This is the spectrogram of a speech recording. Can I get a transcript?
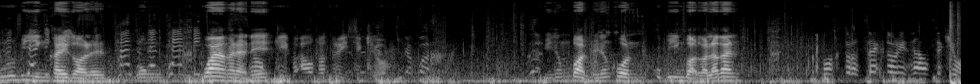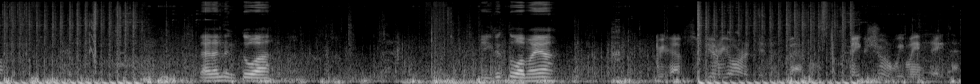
ูไม่รู้ไปยิงใครก่อนเลยวงกว้างขนาดนี้ Keep Alpha 3 secure. มีทั้งบอทมีทั้งคนกูไปยิงบอทก่อนแล้วกัน Foxtrot sector is now secure. ได้แล้วหนึ่งตัวมีอีกสักตัวไหมอะ We have superiority in this battle. Make sure we maintain that.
